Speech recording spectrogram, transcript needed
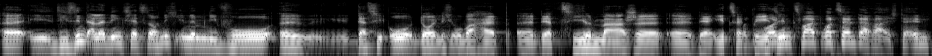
Äh, die sind allerdings jetzt noch nicht in einem Niveau, äh, dass sie oh, deutlich oberhalb äh, der Zielmarge äh, der EZB und sind. zwei Prozent erreicht. Der, in,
